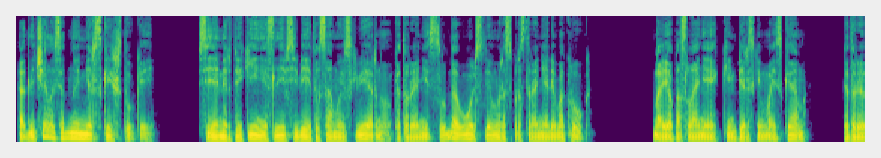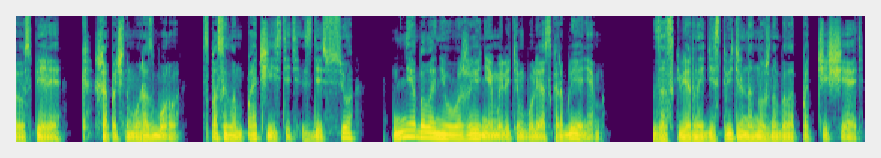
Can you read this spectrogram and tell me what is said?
отличалась одной мерзкой штукой. Все мертвяки несли в себе эту самую скверну, которую они с удовольствием распространяли вокруг. Мое послание к имперским войскам, которые успели к шапочному разбору, с посылом почистить здесь все, не было неуважением или тем более оскорблением. За скверной действительно нужно было подчищать.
